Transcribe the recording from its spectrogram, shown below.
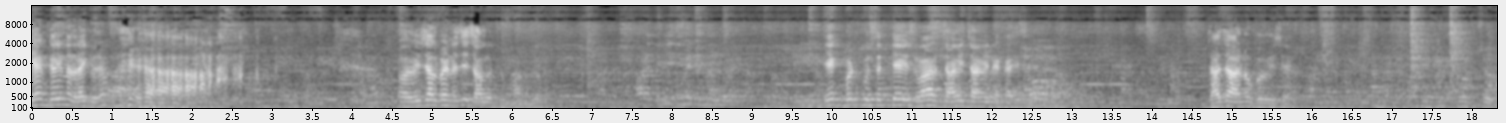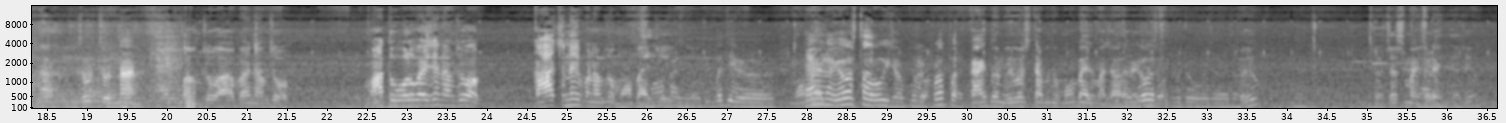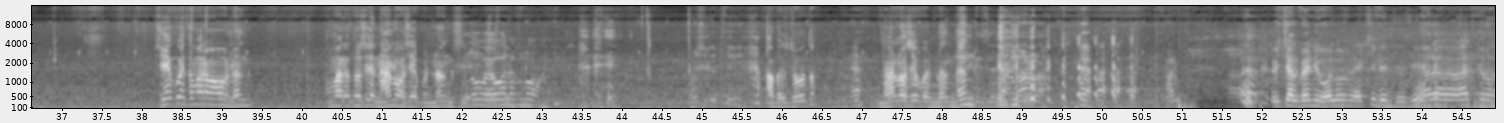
સ્કેન કરીને જ રાખ્યું છે વિશાલભાઈ હજી ચાલુ જમવાનું છે એક બટકું સત્યાવીસ વાર ચાવી ચાવીને ખાય છે. જાજા અનુભવી છે. છૂટ છૂટ નાન આમ જો આ ભાઈ ને આમ જો માથું ઓળવાય છે ને આમ જો કાચ નહીં પણ આમ જો મોબાઈલ જોઈએ. બધી ટાઈમની વ્યવસ્થા હોવી જોઈએ પૂરો પ્રોપર કાયદો ને વ્યવસ્થા બધું મોબાઈલમાં જાળવે છે. વ્યવસ્થિત બધું હોવું જોઈએ. જોયું? જો ચશ્મા ચડાવી દીધા છે છે કોઈ તમારામાં આવો નંગ? અમારે તો છે નાનો છે પણ નંગ છે. નો નંગ નો. આ બસ જોવો તો. નાનો છે પણ નંગ નંગ. વિશાલભાઈ ની ઓલોનું એક્સિડન્ટ થયું છે. વાત કરો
